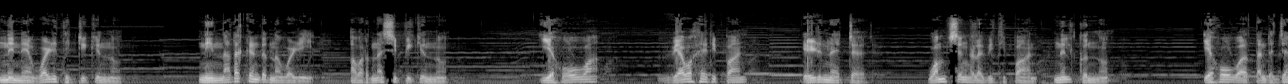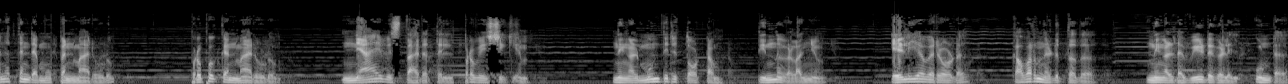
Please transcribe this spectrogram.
നിന്നെ വഴിതെറ്റിക്കുന്നു. നീ നടക്കേണ്ടുന്ന വഴി അവർ നശിപ്പിക്കുന്നു. യഹോവ വ്യവഹരിപ്പാൻ എഴുന്നേറ്റ് വംശങ്ങളെ വിധിപ്പാൻ നിൽക്കുന്നു. യഹോവ തന്റെ ജനത്തിന്റെ മൂപ്പന്മാരോടും പ്രഭുക്കന്മാരോടും ന്യായവിസ്താരത്തിൽ പ്രവേശിക്കും. നിങ്ങൾ മുന്തിരിത്തോട്ടം തിന്നുകളഞ്ഞു. എളിയവരോട് കവർന്നെടുത്തത് നിങ്ങളുടെ വീടുകളിൽ ഉണ്ട്.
